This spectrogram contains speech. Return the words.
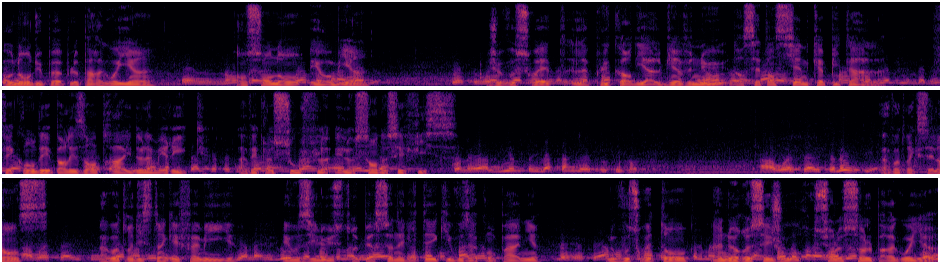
au nom du peuple paraguayen, en son nom et au mien, je vous souhaite la plus cordiale bienvenue dans cette ancienne capitale, fécondée par les entrailles de l'Amérique avec le souffle et le sang de ses fils. À votre Excellence, à votre distinguée famille et aux illustres personnalités qui vous accompagnent, nous vous souhaitons un heureux séjour sur le sol paraguayen.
